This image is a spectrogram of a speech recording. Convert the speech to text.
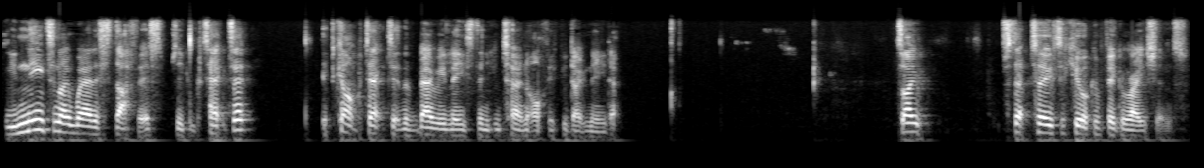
You need to know where this stuff is so you can protect it. If you can't protect it, at the very least, then you can turn it off if you don't need it. So, step two, secure configurations.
